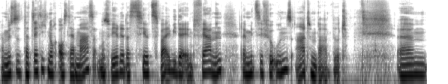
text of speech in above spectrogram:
Man müsste tatsächlich noch aus der Marsatmosphäre das CO2 wieder entfernen, damit sie für uns atembar wird. Ähm,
